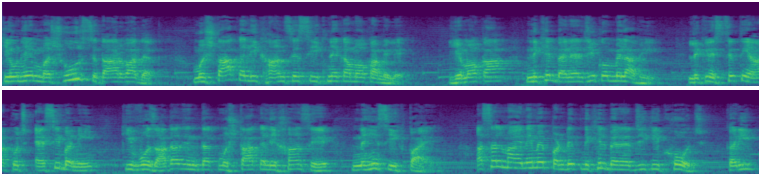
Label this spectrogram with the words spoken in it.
कि उन्हें मशहूर सितार वादक मुश्ताक अली खान से सीखने का मौका मिले। ये मौका निखिल बैनर्जी को मिला भी, लेकिन स्थितियाँ कुछ ऐसी बनी कि वो ज़्यादा दिन तक मुश्ताक अली खान से नहीं सीख पाए। असल मायने में पंडित निखिल बैनर्जी की खोज करीब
